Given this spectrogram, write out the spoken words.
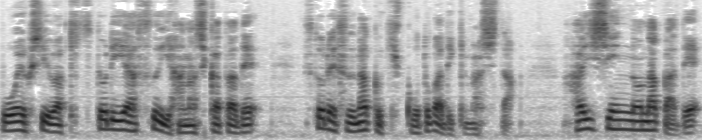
防 FC は聞き取りやすい話し方で、ストレスなく聞くことができました。配信の中で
